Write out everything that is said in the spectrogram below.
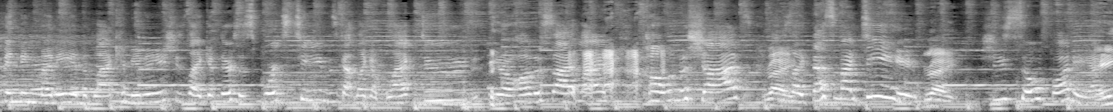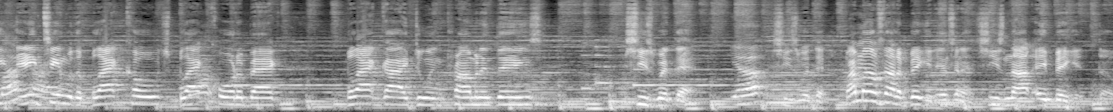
spending money in the black community. She's like, if there's a sports team that's got like a black dude, you know, on the sideline calling the shots, Right. she's like, that's my team. right. She's so funny. I Any, love any team with a black coach, black Yeah. quarterback, black guy doing prominent things, she's with that. Yep. She's with that. My mom's not a bigot, internet. She's not a bigot, though.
